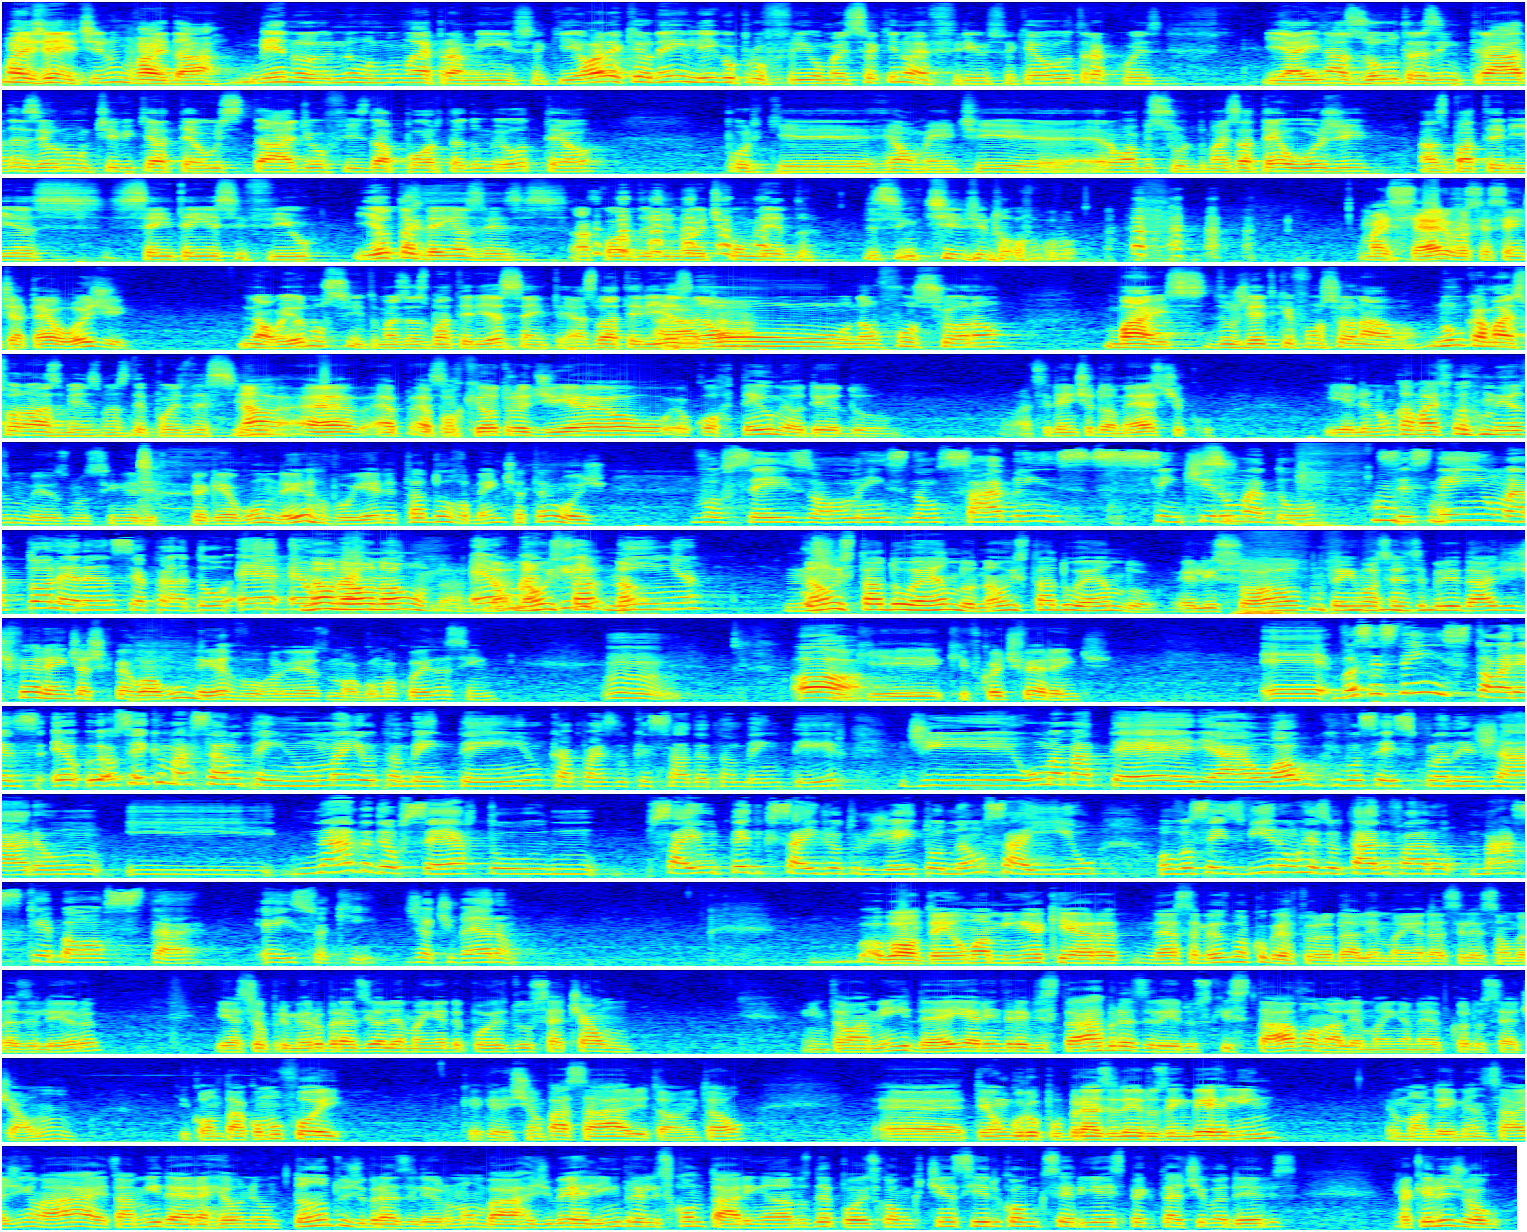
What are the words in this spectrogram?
Mas, gente, não vai dar. Menos, não, não é para mim isso aqui. Olha que eu nem ligo pro frio, mas isso aqui não é frio, isso aqui é outra coisa. E aí, nas outras entradas, eu não tive que ir até o estádio, eu fiz da porta do meu hotel, porque realmente é, era um absurdo. Mas até hoje, as baterias sentem esse frio. E eu também, às vezes, acordo de noite com medo de sentir de novo. Mas sério, você sente até hoje? Não, eu não sinto, mas as baterias sentem. As baterias Ah, tá. não, não funcionam mais do jeito que funcionavam. Nunca mais foram as mesmas depois desse. Não, é, é, é porque outro dia eu, eu cortei o meu dedo, um acidente doméstico, e ele nunca mais foi o mesmo mesmo, assim. Ele peguei algum nervo e ele tá dormente até hoje. Vocês, homens, não sabem sentir uma dor. Vocês têm uma tolerância para dor. É, é não, uma, não, não, É não, uma não está, não, gripinha. não está doendo, não está doendo. Ele só tem uma sensibilidade diferente. Acho que pegou algum nervo mesmo, alguma coisa assim. Hum. Ó, que, que ficou diferente. é, vocês têm histórias. Eu, eu sei que o Marcelo tem uma e eu também tenho, capaz do Quesada também ter, de uma matéria ou algo que vocês planejaram e nada deu certo, saiu, teve que sair de outro jeito, ou não saiu, ou vocês viram o resultado e falaram, mas que bosta. É isso aqui. Já tiveram? Bom, tem uma minha que era nessa mesma cobertura da Alemanha da seleção brasileira. Ia ser o primeiro Brasil e Alemanha depois do 7 a 1 Então a minha ideia era entrevistar brasileiros que estavam na Alemanha na época do 7 a 1 e contar como foi, o que, que eles tinham passado e tal. Então, é, tem um grupo brasileiros em Berlim. Eu mandei mensagem lá e tal. A minha ideia era reunir um tanto de brasileiro num bar de Berlim para eles contarem anos depois como que tinha sido como que seria a expectativa deles para aquele jogo.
